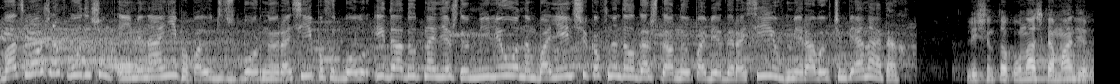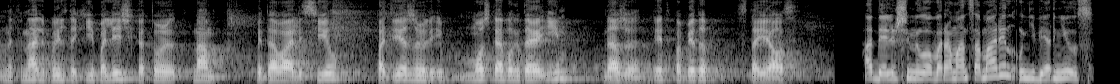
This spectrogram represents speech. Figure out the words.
Возможно, в будущем именно они попадут в сборную России по футболу и дадут надежду миллионам болельщиков на долгожданную победу России в мировых чемпионатах. Лично только у нашей команде на финале были такие болельщики, которые нам придавали сил, поддерживали. И, может сказать, благодаря им даже эта победа состоялась. Аделя Шамилова, Роман Самарин, Универ News.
